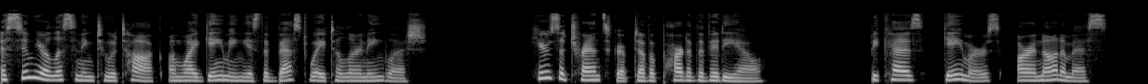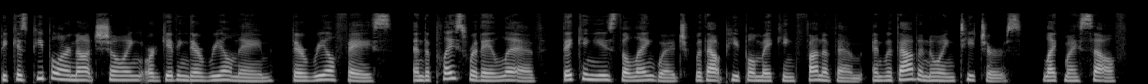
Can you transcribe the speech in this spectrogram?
Assume you're listening to a talk on why gaming is the best way to learn English. Here's a transcript of a part of the video. Because, gamers, are anonymous, because people are not showing or giving their real name, their real face, and the place where they live, they can use the language without people making fun of them and without annoying teachers, like myself,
